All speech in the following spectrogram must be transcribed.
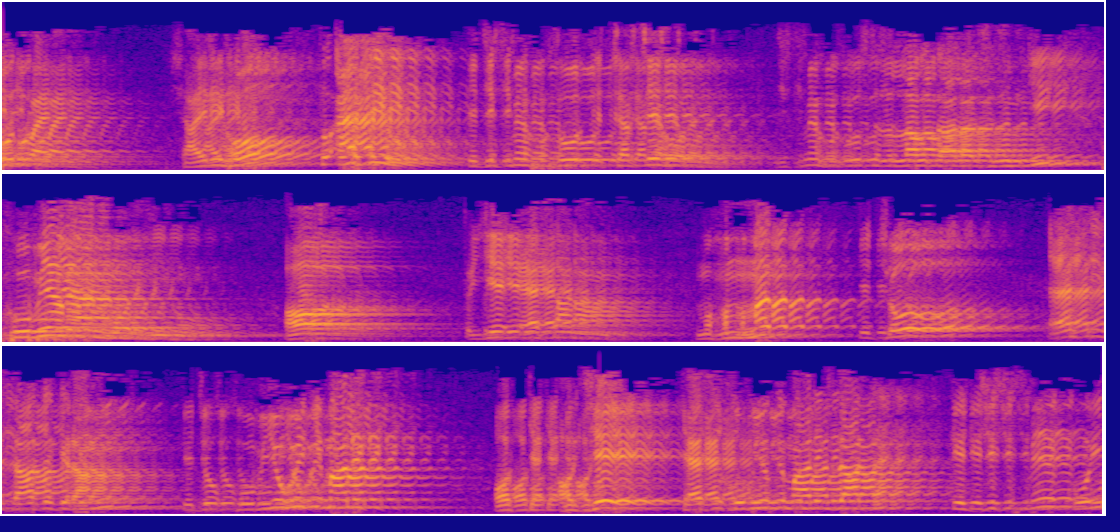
ہو تو ایسی شاعری ہو تو ایسی ہو کہ جس میں حضور کے چرچے ہو رہے ہیں، جس میں حضور صلی اللہ تعالی علیہ وسلم کی خوبیاں بیان ہو رہی ہوں۔ اور تو یہ ایسا نام ہے۔ محمد کہ جو ایسی ذات گرامی کہ جو خوبیوں ہوئی کی مالک اور یہ کیسی خوبیوں کے مالک ذات ہیں کہ جس میں کوئی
